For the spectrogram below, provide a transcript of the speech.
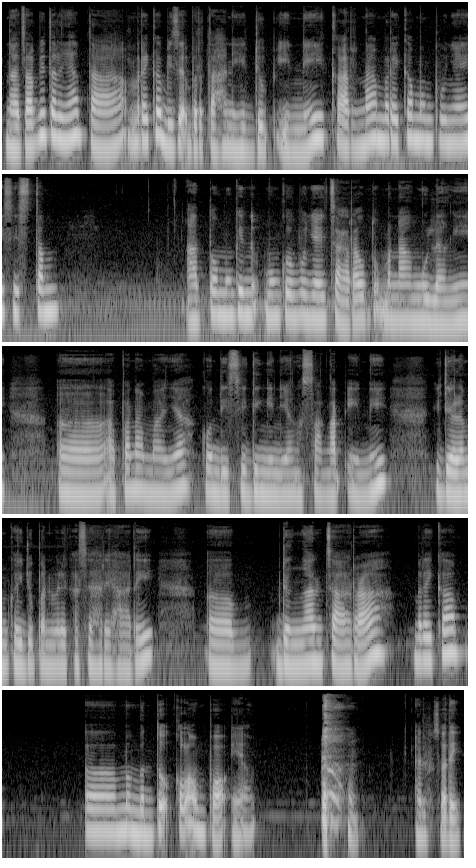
Nah, tapi ternyata mereka bisa bertahan hidup ini karena mereka mempunyai sistem atau mungkin mungkin mempunyai cara untuk menanggulangi uh, apa namanya kondisi dingin yang sangat ini di dalam kehidupan mereka sehari-hari uh, dengan cara mereka uh, membentuk kelompok ya. Aduh sorry.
